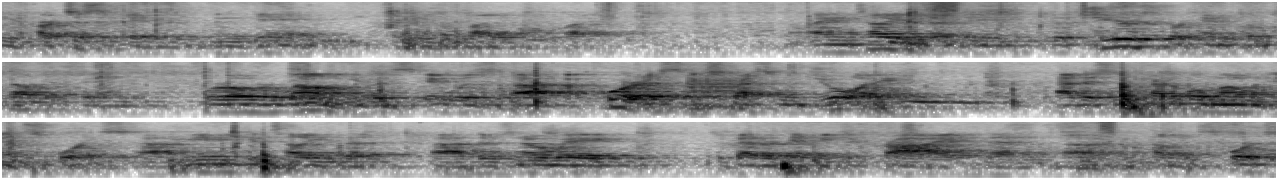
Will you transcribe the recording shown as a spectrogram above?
and he participated in the game that he was invited to play. I can tell you that the, the cheers for him from Celtics fans were overwhelming. It was, it was uh, a chorus expressing joy at this incredible moment in sports. Uh, Mimi can tell you that uh, there's no way to better get me to cry than uh, compelling sports.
